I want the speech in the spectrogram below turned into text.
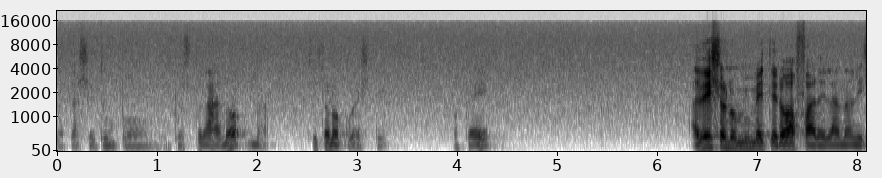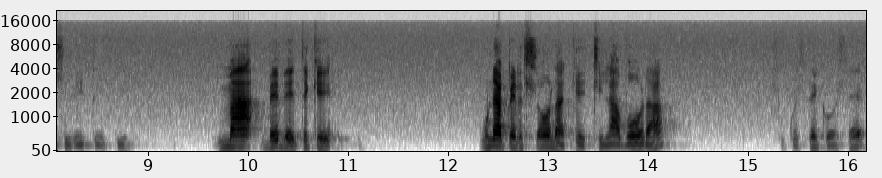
un un po', un po' strano, ma ci sono questi. Okay? Adesso non mi metterò a fare l'analisi di tutti, ma vedete che una persona che ci lavora su queste cose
